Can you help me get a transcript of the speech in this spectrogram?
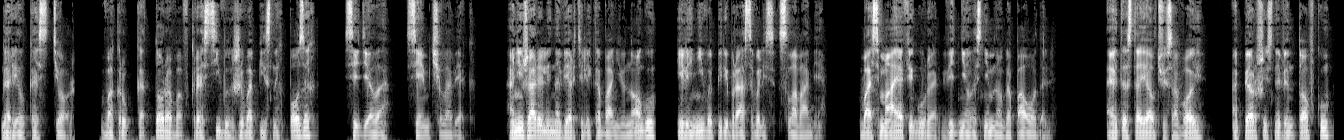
горел костер, вокруг которого в красивых живописных позах сидело семь человек. Они жарили на вертеле кабанью ногу и лениво перебрасывались словами. Восьмая фигура виднелась немного поодаль. Это стоял часовой, опершись на винтовку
